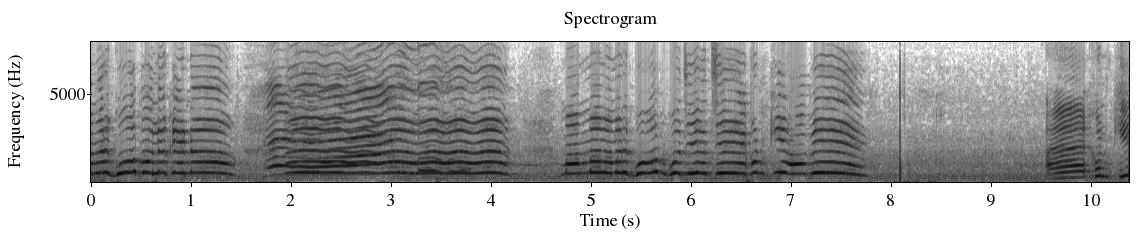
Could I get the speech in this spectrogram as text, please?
আমার গোপ হলো কেন? মাম্মা, আমার গোপ গজিয়েছে, এখন কি হবে? এখন কি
